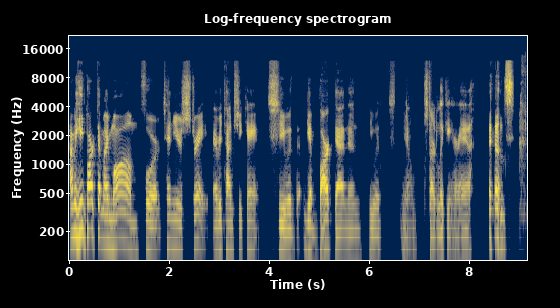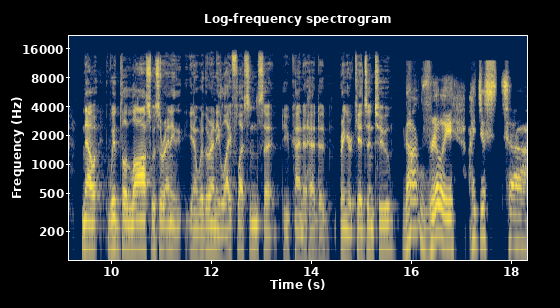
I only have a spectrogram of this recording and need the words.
i mean he barked at my mom for 10 years straight every time she came she would get barked at and then he would you know start licking her hands Now, with the loss, was there any, you know, were there any life lessons that you kind of had to bring your kids into? Not really. I just uh,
